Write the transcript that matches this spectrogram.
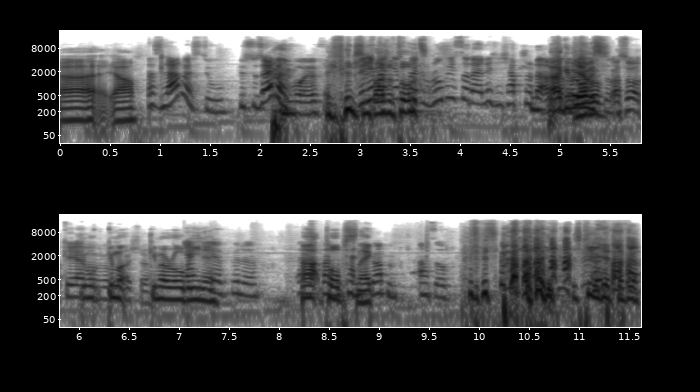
Äh, ja. Was laberst du? Bist du selber ein Wolf? Ich bin Will ich schon jetzt tot. meine Rubies oder nicht? Ich hab schon eine Ja, gib mir Rubies. achso, okay, ja, Gib, wo, gib, gib mal Ja, Robine. hier, bitte. Äh, Ah, warte, Tops kann ich Snack. droppen? Achso. ich dich jetzt dafür.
